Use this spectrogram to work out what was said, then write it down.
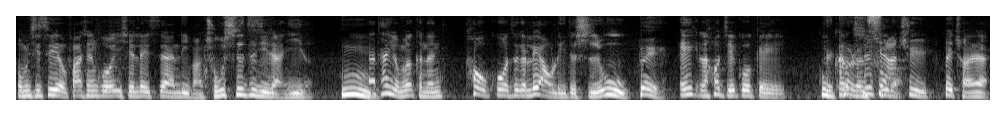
我们其实也有发现过一些类似案例嘛，厨师自己染疫了，嗯，那他有没有可能透过这个料理的食物，对，哎，然后结果给顾客吃下去被传染？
